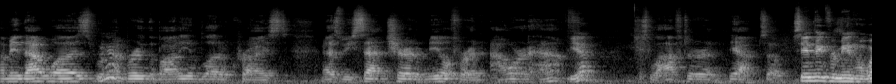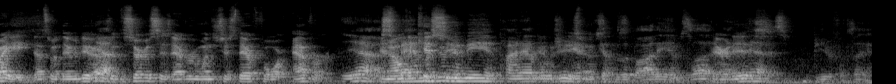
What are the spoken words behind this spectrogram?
I mean, that was Yeah. remembering the body and blood of Christ as we sat and shared a meal for an hour and a half. Yeah. Just laughter and, yeah, so, Same thing for me in Hawaii. That's what they would do. Yeah. After the services, everyone's just there forever. yeah. And all the kids are musubi and pineapple Yeah, juice yeah, becomes the body and blood. there it is. Yeah, it's a beautiful thing.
